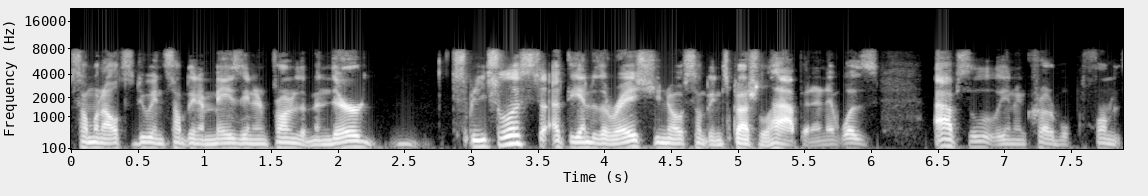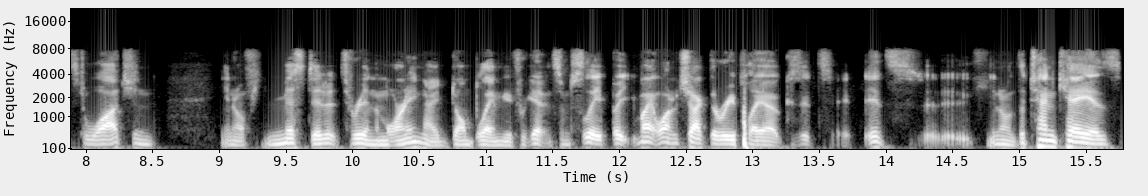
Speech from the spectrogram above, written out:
someone else doing something amazing in front of them and they're speechless at the end of the race, you know something special happened. And it was absolutely an incredible performance to watch. And you know, if you missed it at three in the morning, I don't blame you for getting some sleep, but you might want to check the replay out because it's it's uh, you know the 10k is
